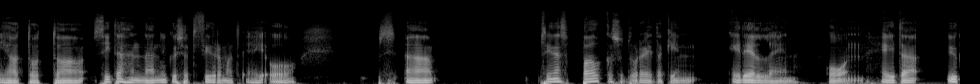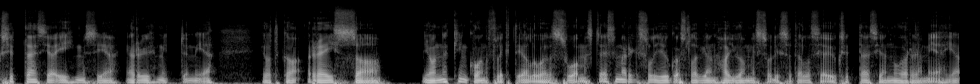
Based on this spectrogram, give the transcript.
ja tota, sitähän nämä nykyiset firmat ei ole. Ää, sinänsä palkkasutureitakin edelleen on. Heitä yksittäisiä ihmisiä ja ryhmittymiä, jotka reissaa jonnekin konfliktialueelle Suomesta. Esimerkiksi oli Jugoslavian hajoamissodissa tällaisia yksittäisiä nuoria miehiä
